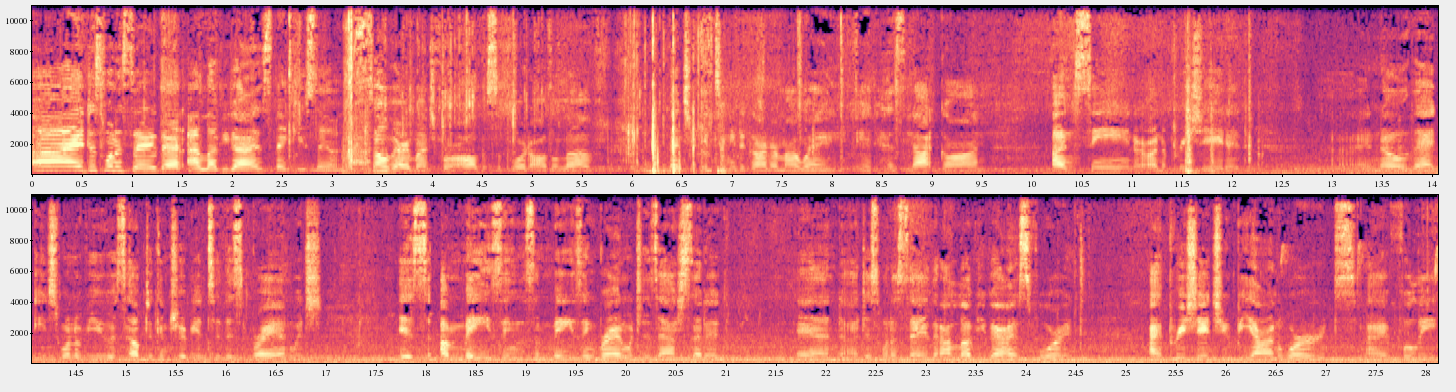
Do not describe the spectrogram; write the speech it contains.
I just want to say that I love you guys. Thank you so, so very much for all the support, all the love that you continue to garner my way. It has not gone unseen or unappreciated. I know that each one of you has helped to contribute to this brand, which is amazing. This amazing brand, which is Ash Said It. And I just want to say that I love you guys for it. I appreciate you beyond words. I fully,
